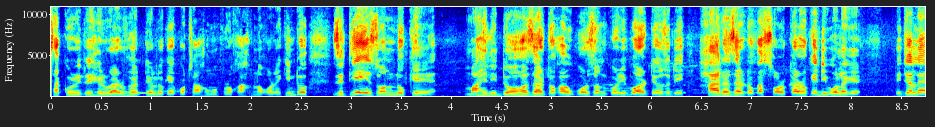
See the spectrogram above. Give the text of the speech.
চাকৰিটো হেৰুৱাৰ ভয়ত তেওঁলোকে কথাসমূহ প্ৰকাশ নকৰে। কিন্তু যেতিয়া এজন লোকে মাহিলী দহ হাজাৰ টকা উপাৰ্জন কৰিব আৰু তেওঁ যদি সাত হাজাৰ টকা চৰকাৰকে দিব লাগে তেতিয়াহ'লে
